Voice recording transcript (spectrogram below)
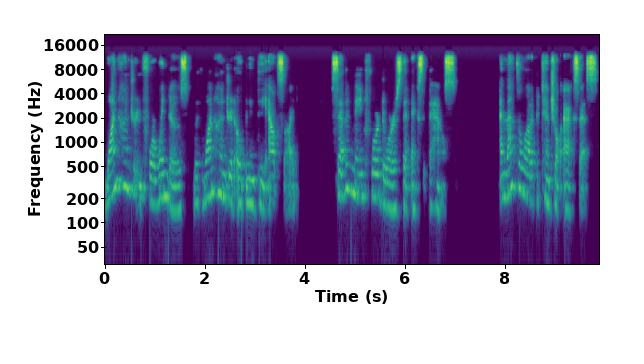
104 windows with 100 opening to the outside, seven main floor doors that exit the house. And that's a lot of potential access.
